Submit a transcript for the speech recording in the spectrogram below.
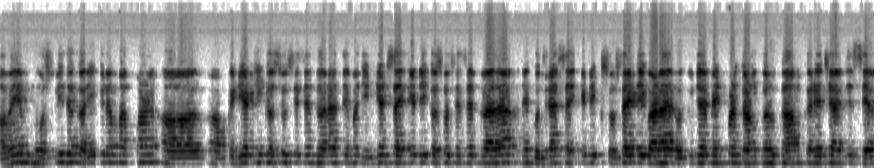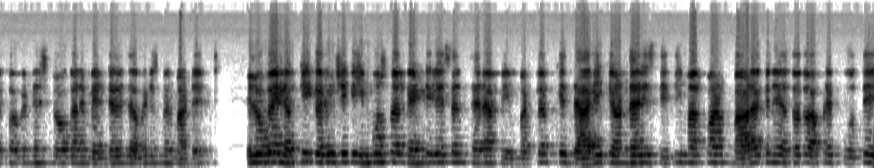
હવે મોસ્ટલી ધ કરિક્યુલમમાં પણ પીડિયાટ્રિક એસોસિએશન દ્વારા તેમજ ઇન્ડિયન સાયકેટ્રિક એસોસિએશન દ્વારા અને ગુજરાત સાયકેટ્રિક સોસાયટી વાળા ઋતુજાબેન પણ ઘણું ઘણું કામ કરે છે આજે સેલ્ફ અવેરનેસ સ્ટોક અને મેન્ટલ અવેરનેસ માટે. એ લોકોએ નક્કી કર્યું છે કે ઇમોશનલ વેન્ટિલેશન થેરાપી, મતલબ કે ધારી કે અણધારી સ્થિતિમાં પણ બાળકને અથવા તો આપણે પોતે,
